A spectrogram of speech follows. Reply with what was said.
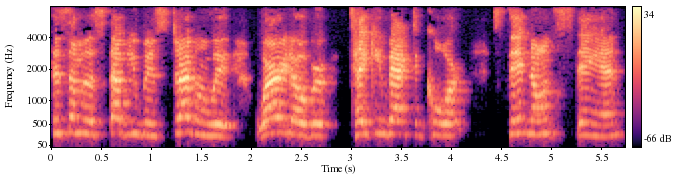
Then some of the stuff you've been struggling with, worried over, taking back to court, sitting on stand,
